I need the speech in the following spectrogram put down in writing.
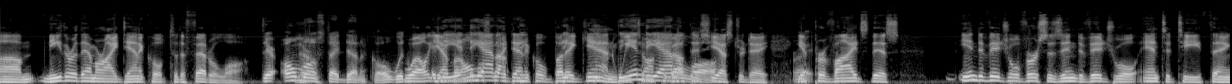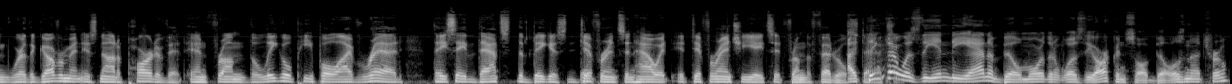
um, neither of them are identical to the federal law. They're almost They're, identical. With, well, yeah, but Indiana, almost identical. The, but again, the, the we Indiana talked about law, this yesterday. Right. It provides this individual versus individual entity thing where the government is not a part of it. And from the legal people I've read, they say that's the biggest difference in how it, it differentiates it from the federal statute. I think that was the Indiana bill more than it was the Arkansas bill. Isn't that true?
